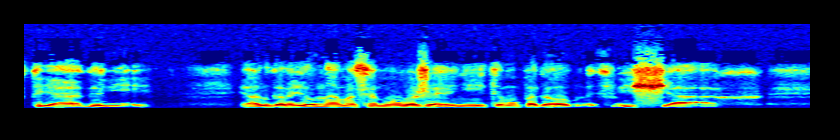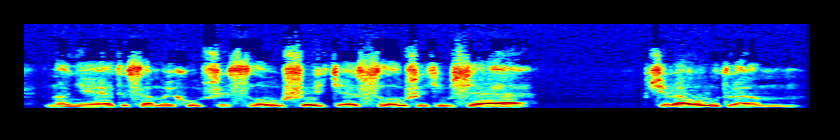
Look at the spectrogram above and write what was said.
скрягами, и он говорил нам о самоуважении и тому подобных вещах. Но не это самое худшее. Слушайте, слушайте все. Вчера утром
